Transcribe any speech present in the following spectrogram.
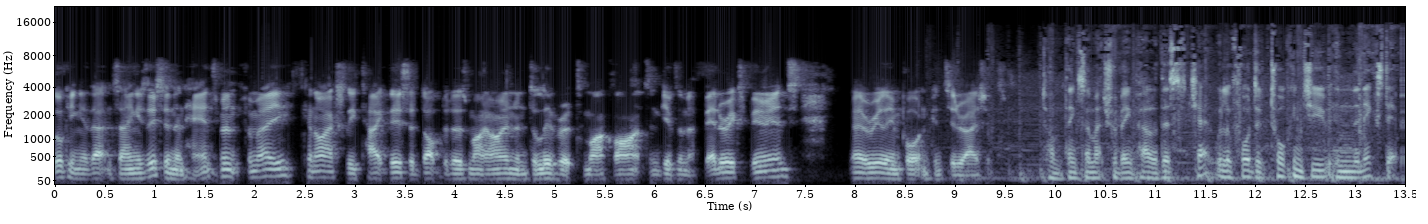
looking at that and saying, is this an enhancement for me? Can I actually take this, adopt it as my own, and deliver it to my clients and give them a better experience? They're really important considerations. Tom, thanks so much for being part of this chat. We look forward to talking to you in the next step.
